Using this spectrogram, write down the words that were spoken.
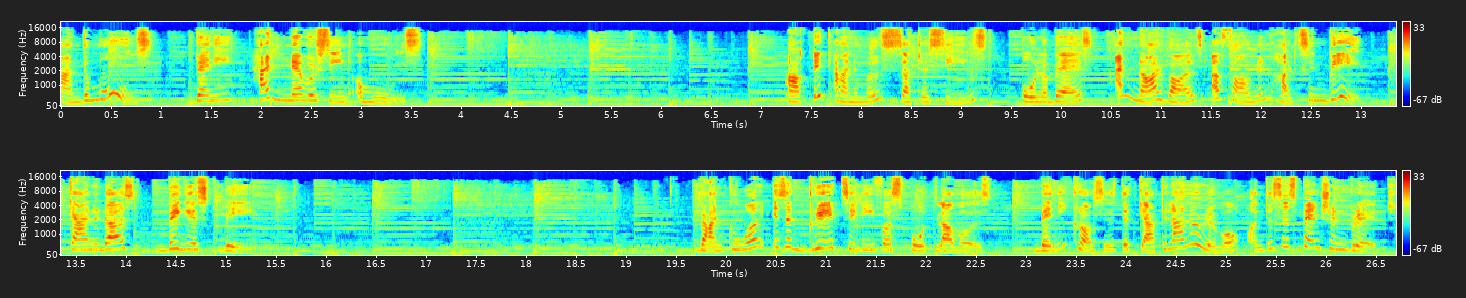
and the moose. Benny had never seen a moose. Arctic animals such as seals, polar bears, and narwhals are found in Hudson Bay, Canada's biggest bay. Vancouver is a great city for sport lovers. Benny crosses the Capilano River on the suspension bridge.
